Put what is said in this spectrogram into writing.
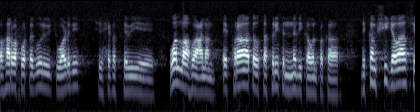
او هر وخت ورته ګوري چې واړه دي چې حفظ کوي والله اعلم افراط او تفریط نه دي کول پکار د کوم شي جواز چې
